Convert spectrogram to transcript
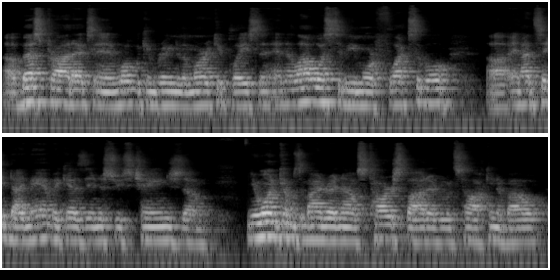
uh, best products, and what we can bring to the marketplace, and, and allow us to be more flexible uh, and I'd say dynamic as the industry's changed. Um, you know, one comes to mind right now is tar spot. Everyone's talking about.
